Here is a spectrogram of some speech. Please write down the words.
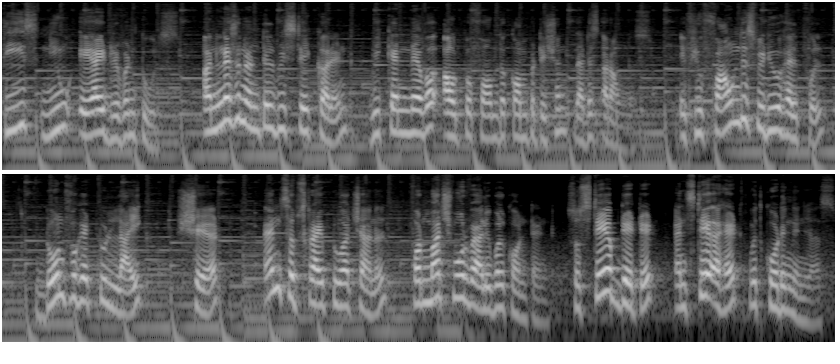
these new AI driven tools. Unless and until we stay current, we can never outperform the competition that is around us. If you found this video helpful, don't forget to like, share and subscribe to our channel for much more valuable content. So stay updated and stay ahead with Coding Ninjas.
